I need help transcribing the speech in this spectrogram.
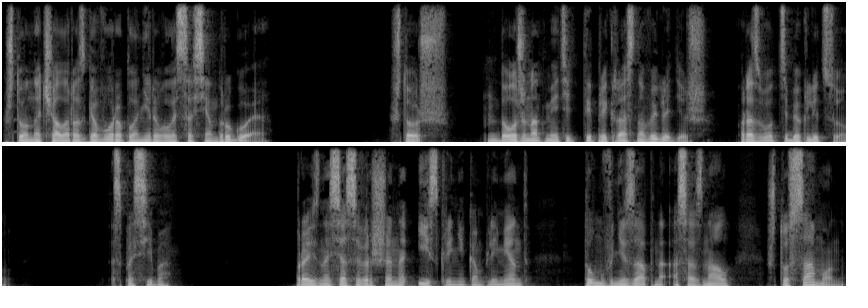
что начало разговора планировалось совсем другое. «Что ж, должен отметить, ты прекрасно выглядишь. Развод тебе к лицу». «Спасибо». Произнося совершенно искренний комплимент, Том внезапно осознал, что сам он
